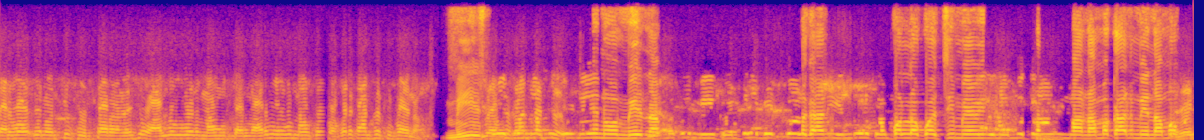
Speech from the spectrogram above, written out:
గర్భవతి నుంచి పుడతారు అనేసి వాళ్ళు కూడా నమ్ముతున్నారు మేము నమ్ముతాం. ఒకటి కాన్సెప్ట్ పైన. మీ నేను మీరు నమ్మకం మీ కొంపలో పెట్టుకోవాలి కానీ హిందువుల కొంపల్లోకి వచ్చి మేము ఇది నమ్ముతున్నాం. మా నమ్మకాన్ని మీ నమ్మకం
